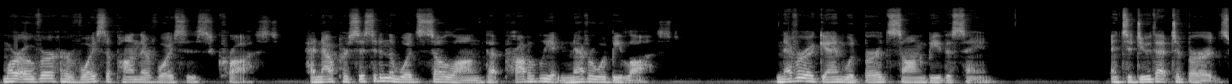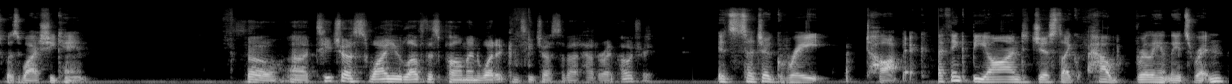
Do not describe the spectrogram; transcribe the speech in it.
Moreover, her voice upon their voices crossed had now persisted in the woods so long that probably it never would be lost. Never again would birds' song be the same. And to do that to birds was why she came. So, uh, teach us why you love this poem and what it can teach us about how to write poetry. It's such a great topic. I think beyond just like how brilliantly it's written,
